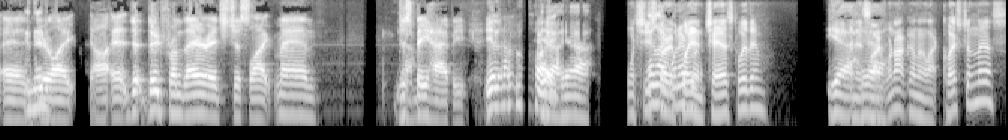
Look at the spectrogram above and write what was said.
and, And then- you're like, uh, it, d- dude. From there, it's just like, man, just yeah, be happy, you know? Like, yeah, yeah, When she And, like, started whenever- playing chess with him, yeah. and it's yeah. like we're not gonna like question this.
